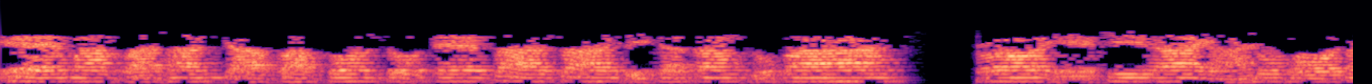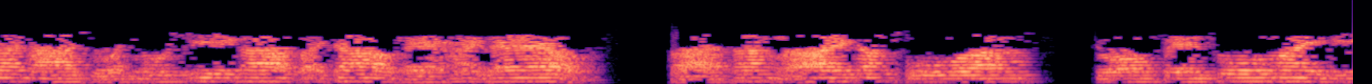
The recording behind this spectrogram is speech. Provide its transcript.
เยมาปะทันจะปะปนตุเตสาสาติกตังสุปา เพราะเหตุที่ได้อนุโมทนาส่วนบุญที่ข้าพเจ้าแผ่ให้แล้วสัตว์ทั้งหลายทั้งปวงจงเป็นผู้ไม่มี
